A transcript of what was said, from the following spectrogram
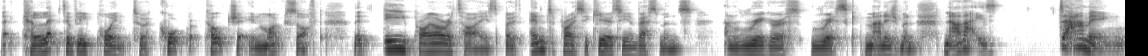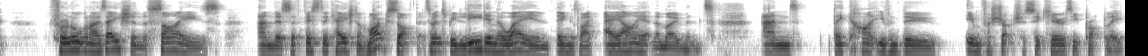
that collectively point to a corporate culture in Microsoft that deprioritized both enterprise security investments and rigorous risk management. Now, that is damning for an organization the size and the sophistication of Microsoft that's meant to be leading the way in things like AI at the moment. And they can't even do infrastructure security properly.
